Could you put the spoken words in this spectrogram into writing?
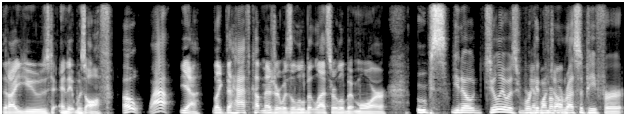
that I used, and it was off. Oh, wow. Yeah, like the half cup measure was a little bit less or a little bit more. Oops. You know, Julia was working one from a recipe for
